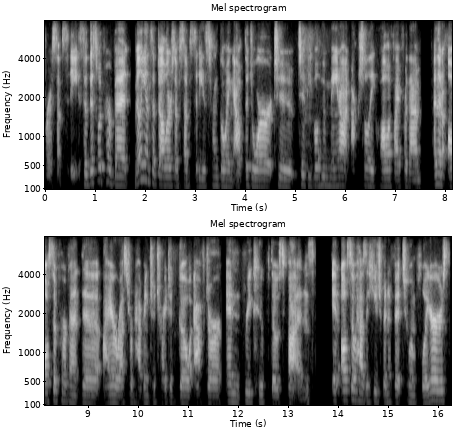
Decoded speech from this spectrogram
for a subsidy. So this would prevent millions of dollars of subsidies from going out the door to, to people who may not actually qualify for them. And then also prevent the IRS from having to try to go after and recoup those funds. It also has a huge benefit to employers,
